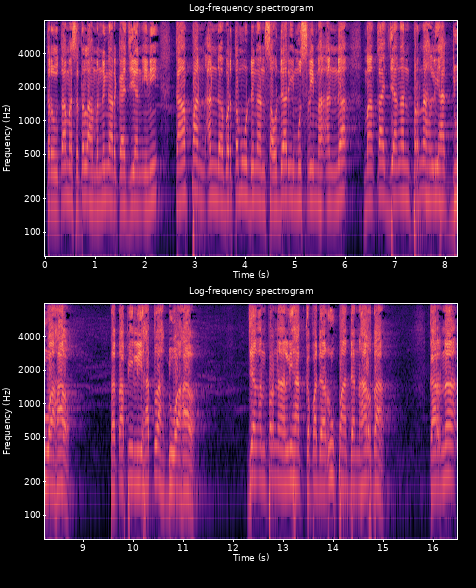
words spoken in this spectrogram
terutama setelah mendengar kajian ini, kapan Anda bertemu dengan saudari muslimah Anda, maka jangan pernah lihat dua hal. Tetapi lihatlah dua hal. Jangan pernah lihat kepada rupa dan harta. Karena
